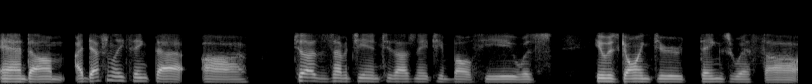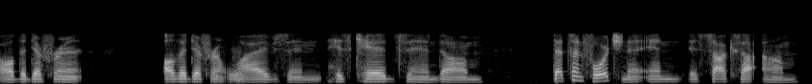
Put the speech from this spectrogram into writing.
and um, I definitely think that uh, 2017 and 2018 both he was he was going through things with uh, all the different all the different mm-hmm. wives and his kids and um that's unfortunate and it sucks uh, um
